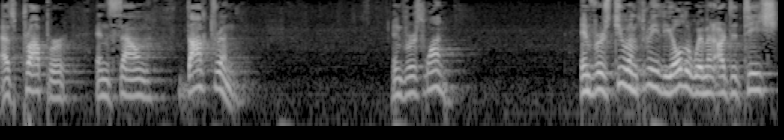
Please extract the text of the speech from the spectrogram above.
as proper and sound doctrine. In verse 1. In verse 2 and 3, the older women are to teach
